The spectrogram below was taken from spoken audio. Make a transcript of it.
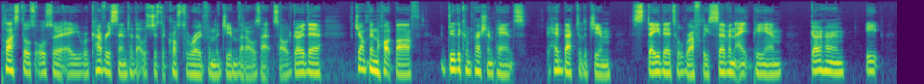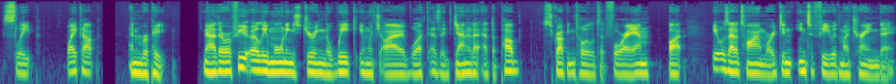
Plus, there was also a recovery center that was just across the road from the gym that I was at. So I would go there, jump in the hot bath, do the compression pants, head back to the gym, stay there till roughly 7 8 p.m., go home, eat, sleep, wake up, and repeat. Now, there were a few early mornings during the week in which I worked as a janitor at the pub, scrubbing toilets at 4 a.m., but it was at a time where it didn't interfere with my training day.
